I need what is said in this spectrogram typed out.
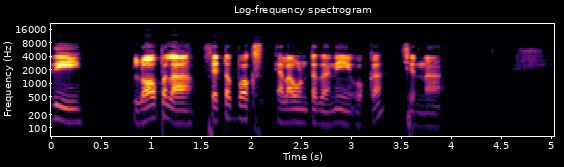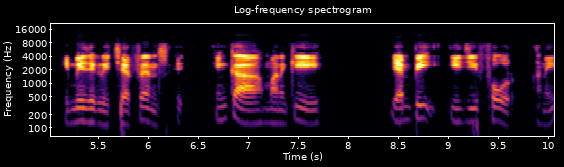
ఇది లోపల సెటప్ బాక్స్ ఎలా ఉంటుందని ఒక చిన్న ఇమేజ్ ఇక్కడ ఇచ్చారు ఫ్రెండ్స్. ఇంకా మనకి ఎంపీఈజీ ఫోర్ అని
